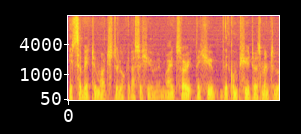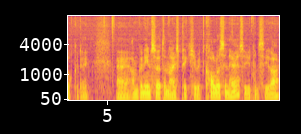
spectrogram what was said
it's a bit too much to look at as a human, right? So the the computer is meant to look at it. Uh, I'm going to insert a nice picture with colors in here so you can see that,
